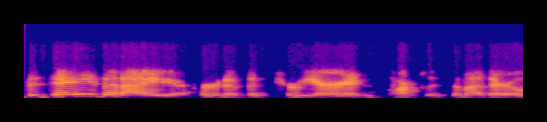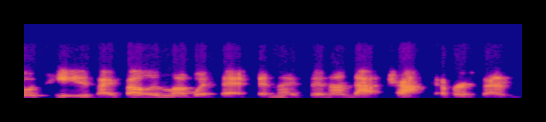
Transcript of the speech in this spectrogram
the day that I heard of this career and talked with some other OTs, I fell in love with it, and I've been on that track ever since.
